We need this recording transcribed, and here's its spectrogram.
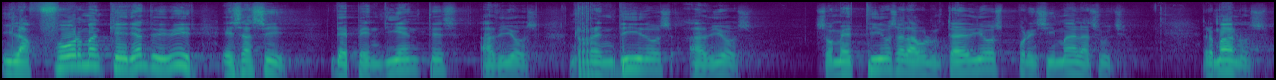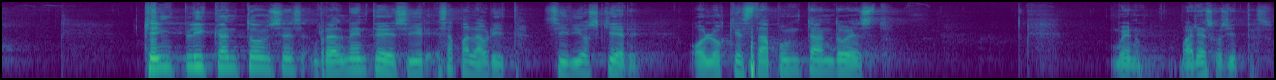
y la forma en que deberían de vivir es así, dependientes a Dios, rendidos a Dios, sometidos a la voluntad de Dios por encima de la suya. Hermanos, ¿Qué implica entonces realmente decir esa palabrita, si Dios quiere, o lo que está apuntando esto? Bueno, varias cositas.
